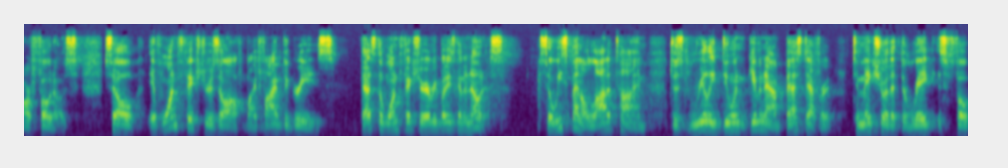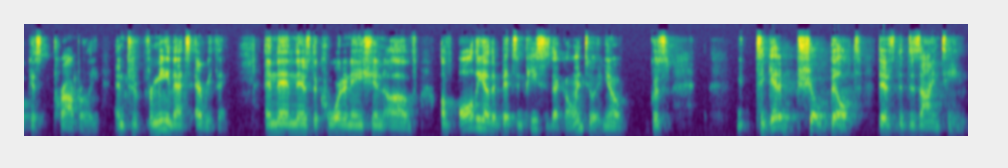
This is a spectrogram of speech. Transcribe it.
or photos. So if one fixture is off by five degrees, that's the one fixture everybody's going to notice. So we spent a lot of time just really doing, giving our best effort to make sure that the rig is focused properly. And to, for me, that's everything. And then there's the coordination of of all the other bits and pieces that go into it. You know, because to get a show built, there's the design team.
